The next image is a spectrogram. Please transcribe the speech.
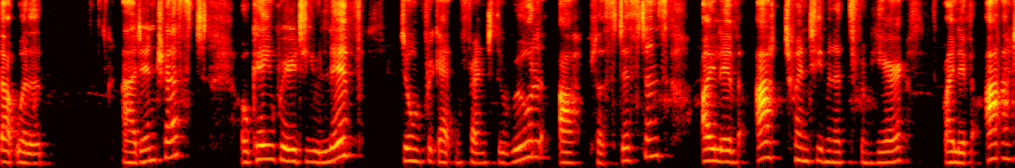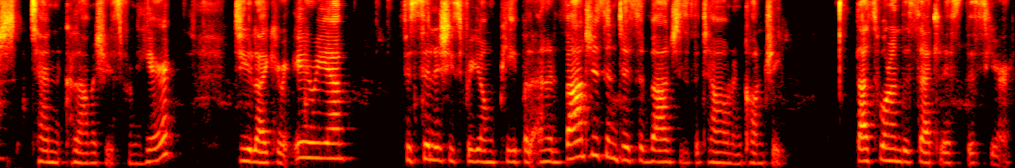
That will add interest. Okay, where do you live? Don't forget in French the rule, a plus distance. I live at 20 minutes from here. I live at 10 kilometers from here. Do you like your area? Facilities for young people and advantages and disadvantages of the town and country. That's one on the set list this year.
